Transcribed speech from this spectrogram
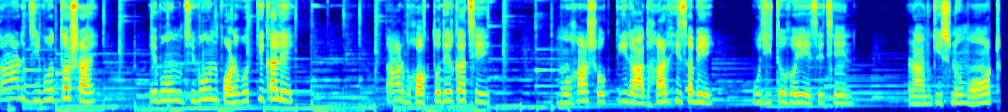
তাঁর জীবদ্দশায় এবং জীবন পরবর্তীকালে তাঁর ভক্তদের কাছে মহাশক্তির আধার হিসাবে পূজিত হয়ে এসেছেন। রামকৃষ্ণ মঠ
